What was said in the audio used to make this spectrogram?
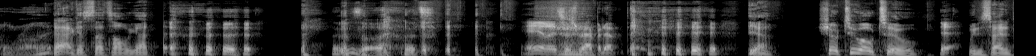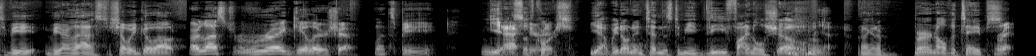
All right. Yeah, I guess that's all we got. That is uh, that's, yeah, let's just wrap it up. Yeah. Show 202. yeah. We decided to be be our last. Shall we go out? Our last regular show. Let's be Yes, Accurate. of course. Yeah, we don't intend this to be the final show. yeah. We're not going to burn all the tapes. Right.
